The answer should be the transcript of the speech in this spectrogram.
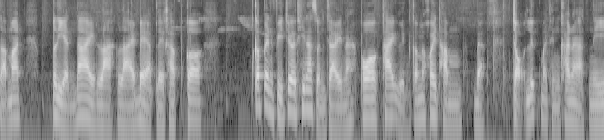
สามารถเปลี่ยนได้หลากหลายแบบเลยครับ ก็ก็เป็นฟีเจอร์ที่น่าสนใจนะ เพราะค่ายอื่นก็ไม่ค่อยทำแบบ เจาะลึกมาถึงขนาดนี้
